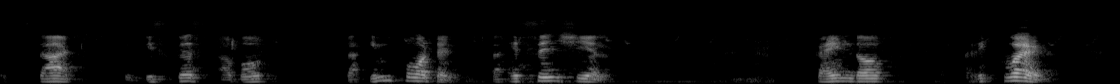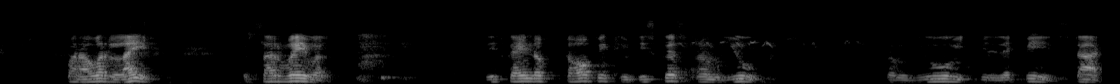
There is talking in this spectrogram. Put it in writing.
it starts to discuss about the important, the essential kind of required for our life to survival. These kind of topics you discuss from you. From you, it will let me start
